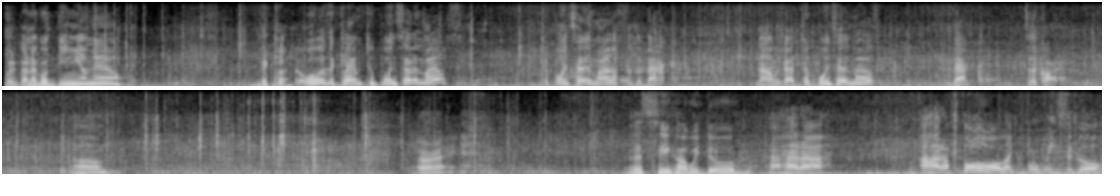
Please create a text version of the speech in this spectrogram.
We're gonna go down now. The what was the climb? 2.7 miles? 2.7 miles to the back. Now we got 2.7 miles back to the car. Um. All right. Let's see how we do. I had a I had a fall like four weeks ago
